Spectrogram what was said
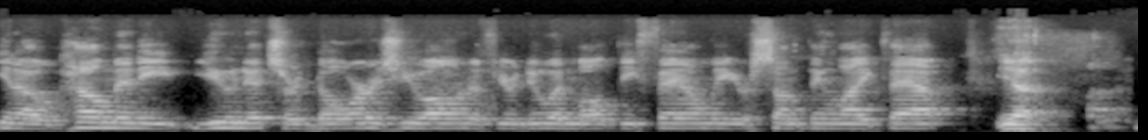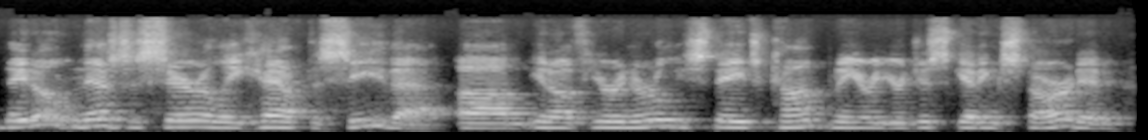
you know how many units or doors you own if you're doing multifamily or something like that. Yeah, they don't necessarily have to see that. Um, you know, if you're an early stage company or you're just getting started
